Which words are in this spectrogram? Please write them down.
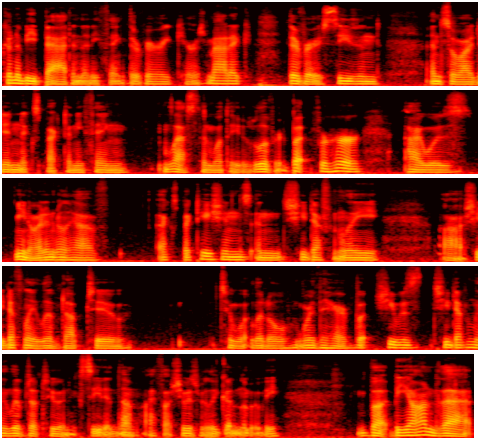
going to be bad in anything. They're very charismatic, they're very seasoned, and so I didn't expect anything less than what they delivered. But for her, I was, you know, I didn't really have expectations, and she definitely, uh, she definitely lived up to to what little were there. But she was, she definitely lived up to and exceeded them. I thought she was really good in the movie. But beyond that,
